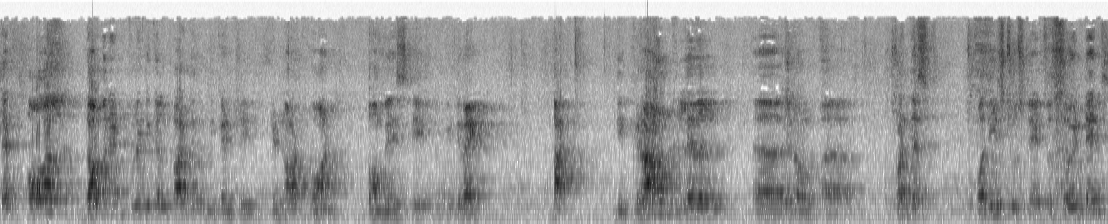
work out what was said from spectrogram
that all dominant political parties in the country did not want Bombay state to be divided. But the ground level, uh, you know, uh, contest for these two states was so intense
